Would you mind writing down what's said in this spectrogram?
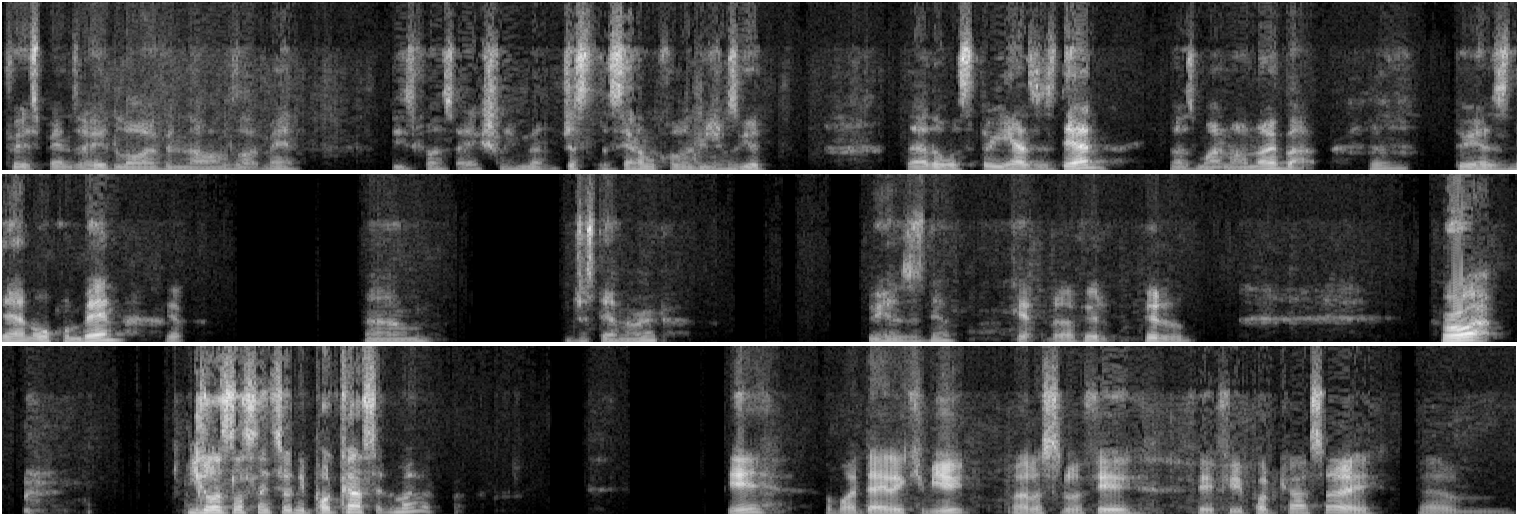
first bands I heard live, and I was like, man, these guys actually just the sound quality was good. The other was Three Houses Down. Those might not know, but Mm. Three Houses Down, Auckland band. Yep. Um, just down the road. Three Houses Down. yeah. No, I've heard heard of them. All right. You guys listening to any podcasts at the moment? Yeah, on my daily commute, I listen to a fair fair few podcasts. Eh? Um,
